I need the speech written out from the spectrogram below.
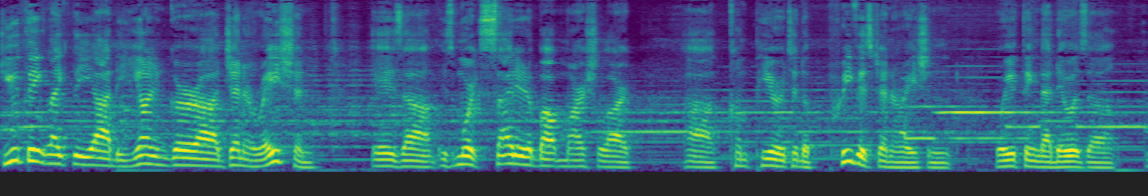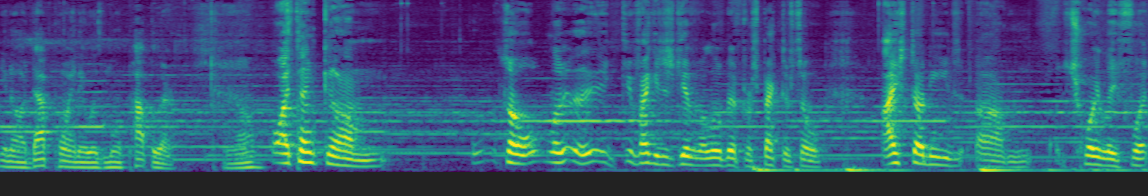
do you think like the uh, the younger uh, generation is um, is more excited about martial art uh, compared to the previous generation, where you think that there was a you know at that point it was more popular, know? Well, I think um, so. uh, If I could just give a little bit of perspective, so I studied um, Choy Li Fut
